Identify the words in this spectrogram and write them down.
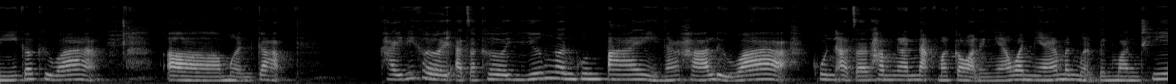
นี้ก็คือว่า เอ่อ เหมือนกับ ใครที่เคยอาจจะเคยยืมเงินคุณไปนะคะ หรือว่าคุณอาจจะทำงานหนักมาก่อนอย่างเงี้ยวันเนี้ยมันเหมือนเป็นวันที่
